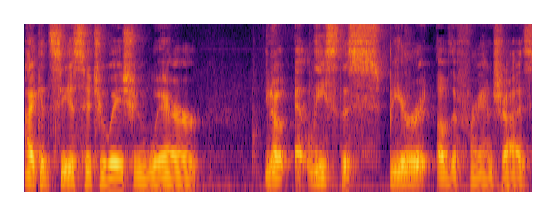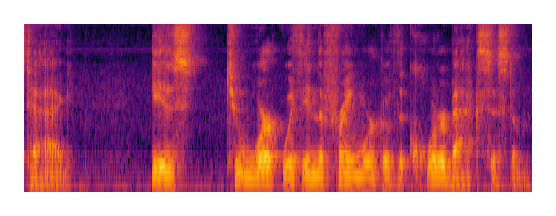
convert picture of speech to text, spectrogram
I could see a situation where, you know, at least the spirit of the franchise tag is to work within the framework of the quarterback system.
